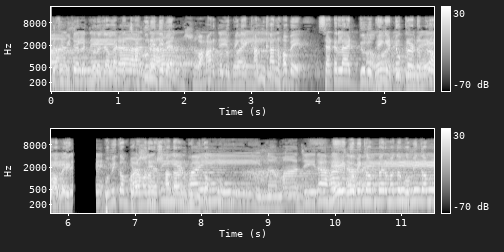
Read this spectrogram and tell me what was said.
পৃথিবীটারে ধরে যে আল্লাহ একটা ঝাঁকুনি দিবেন পাহাড়গুলো ভেঙে খান খান হবে স্যাটেলাইটগুলো ভেঙে টুকরা টুকরা হবে। ভূমিকম্পটা মনে হয় সাধারণ ভূমিকম্প। এই ভূমিকম্পের মতো ভূমিকম্প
